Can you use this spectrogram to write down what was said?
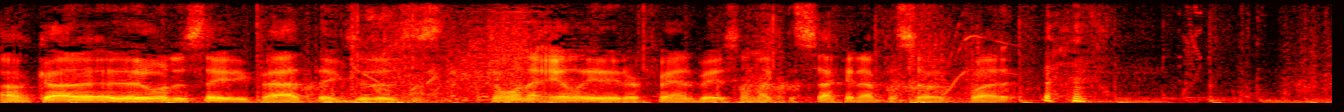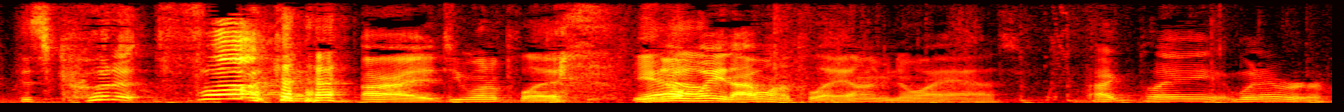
Oh god, I didn't want to say any bad things. I just don't want to alienate our fan base on like the second episode, but this could have fucking. All right, do you want to play? Yeah. No, wait, I want to play. I don't even know why I asked. I can play whenever.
